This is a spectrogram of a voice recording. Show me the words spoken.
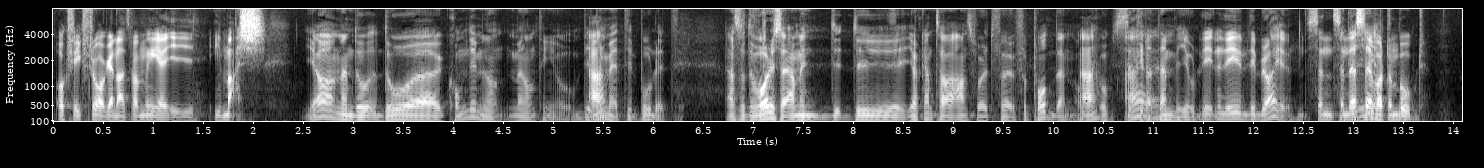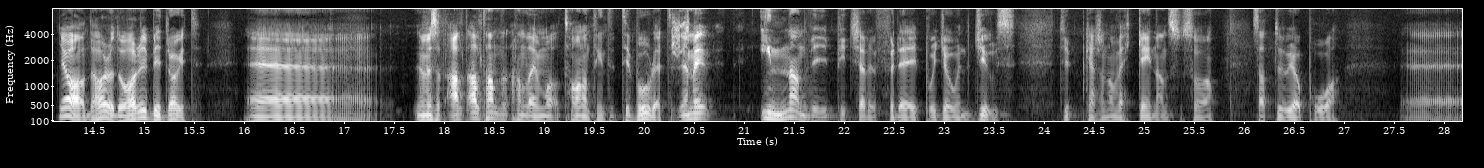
och fick frågan att vara med i, i mars. Ja men då, då kom du med, nå- med någonting och bidra Ja. med till bordet. Alltså då var det så här, ja men du, du jag kan ta ansvaret för, för podden och, Ja. och se till att den blir gjord. Det, det, är, det är bra ju. Sen, sen dess har jag varit ombord. Ja, det har du, då har du bidragit. Eh, men så att allt, allt hand- handlar ju om att ta någonting till, till bordet. Ja, men innan vi pitchade för dig på Joe and the Juice, typ kanske någon vecka innan, så, så satt du och jag på eh,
